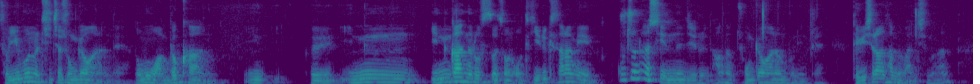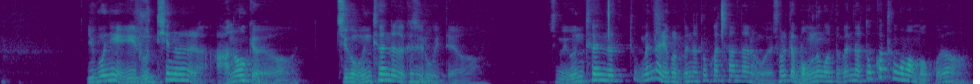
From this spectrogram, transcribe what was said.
저 이분을 진짜 존경하는데 너무 완벽한 인, 그 인, 인간으로서 저는 어떻게 이렇게 사람이 꾸준할 수 있는지를 항상 존경하는 분인데 되게 싫어하는 사람도 많지만 이분이 이 루틴을 안 어겨요. 지금 은퇴했는데도 계속 이러고 있대요. 지금 은퇴했는데 또 맨날 이걸 맨날 똑같이 한다는 거예요. 절대 먹는 것도 맨날 똑같은 것만 먹고요.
